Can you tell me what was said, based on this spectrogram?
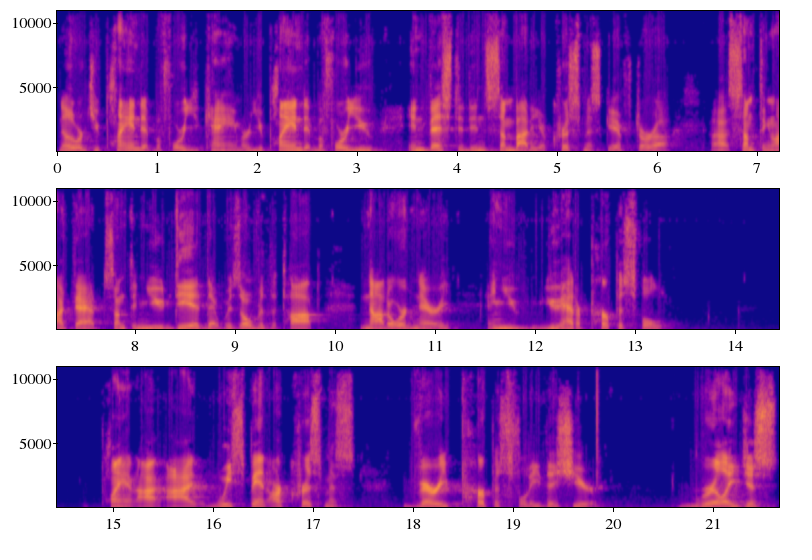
In other words, you planned it before you came, or you planned it before you invested in somebody, a Christmas gift or a, uh, something like that, something you did that was over the top, not ordinary, and you, you had a purposeful plan. I, I, we spent our Christmas very purposefully this year. Really, just,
